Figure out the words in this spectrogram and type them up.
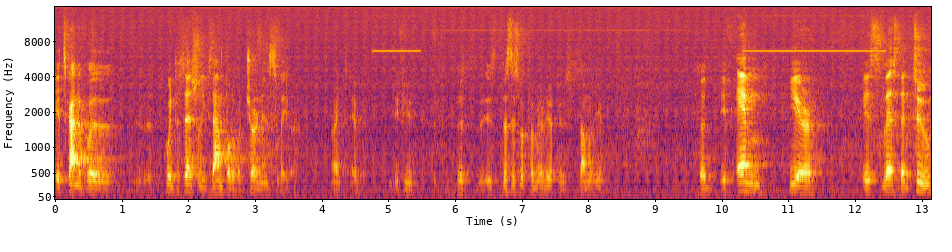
it's kind of a quintessential example of a Chern insulator, right? If, if you, this, is, does this look familiar to some of you? So if M here is less than 2,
